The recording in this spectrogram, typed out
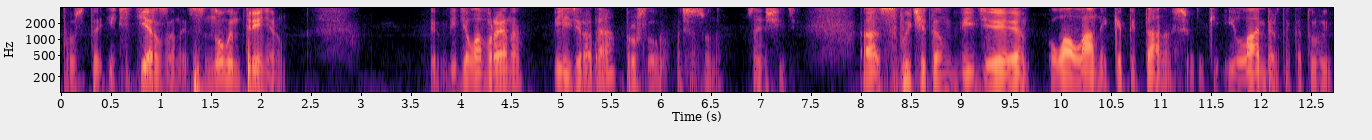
просто истерзанный, с новым тренером в виде Лаврена, лидера, да, прошлого сезона в защите, а, с вычетом в виде Лаланы, капитана все-таки, и Ламберта, который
